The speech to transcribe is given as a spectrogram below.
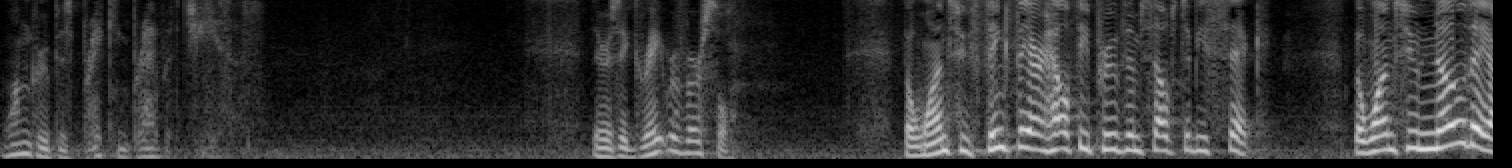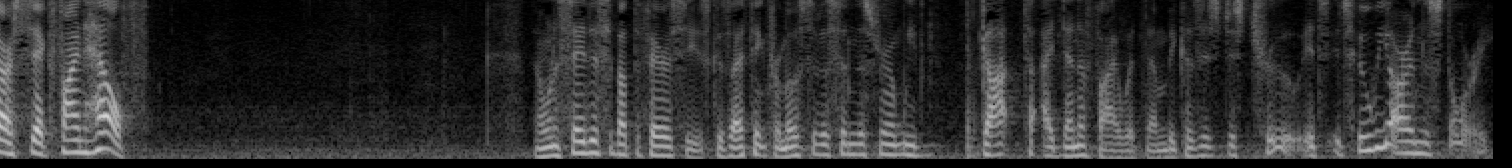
One group is breaking bread with Jesus there is a great reversal. The ones who think they are healthy prove themselves to be sick. The ones who know they are sick find health. I want to say this about the Pharisees because I think for most of us in this room, we've got to identify with them because it's just true. It's, it's who we are in the story.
